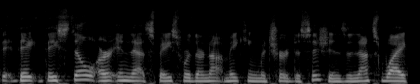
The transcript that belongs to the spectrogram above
they, they still are in that space where they're not making mature decisions, and that's why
